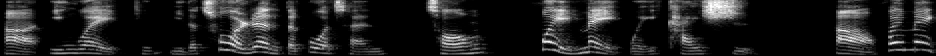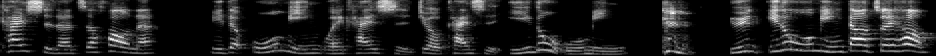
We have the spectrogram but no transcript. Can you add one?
啊，因为你的错认的过程从慧昧为开始，啊，慧昧开始了之后呢，你的无名为开始，就开始一路无名，一一路无名到最后。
